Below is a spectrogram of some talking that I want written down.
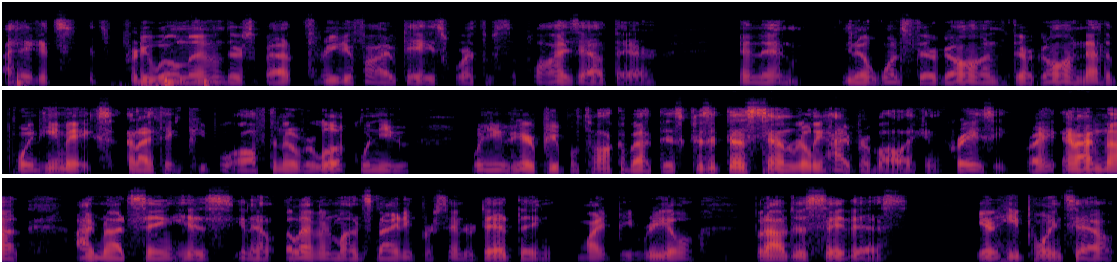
I think it's it's pretty well known. There's about three to five days worth of supplies out there, and then you know once they're gone, they're gone. Now the point he makes, and I think people often overlook when you when you hear people talk about this, because it does sound really hyperbolic and crazy, right? And I'm not I'm not saying his you know 11 months, 90% are dead thing might be real, but I'll just say this. You know, he points out,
